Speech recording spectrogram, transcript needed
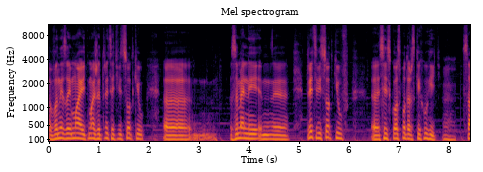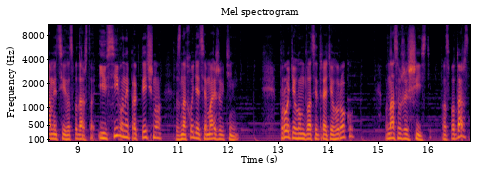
вони займають майже 30% е, земельної, е, 30% е, сільськогосподарських угідь, Мгм. саме ці господарства. І всі вони практично знаходяться майже в тіні. Протягом 23-го року у нас вже 6 господарств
